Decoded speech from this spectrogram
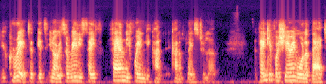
you're correct. It, it's you know it's a really safe, family friendly kind kind of place to live. Thank you for sharing all of that.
